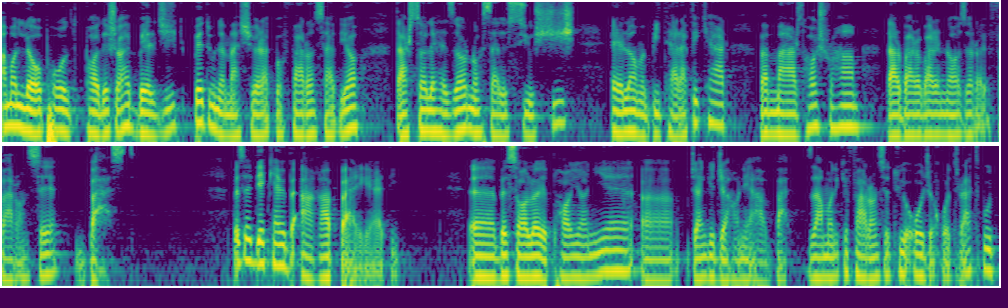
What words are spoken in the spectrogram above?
اما لئوپولد پادشاه بلژیک بدون مشورت با فرانسویا در سال 1936 اعلام بیطرفی کرد و مرزهاش رو هم در برابر ناظرای فرانسه بست. بذارید یک کمی به عقب برگردیم. به سالهای پایانی جنگ جهانی اول. زمانی که فرانسه توی اوج قدرت بود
